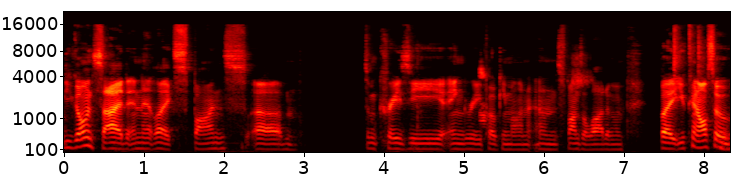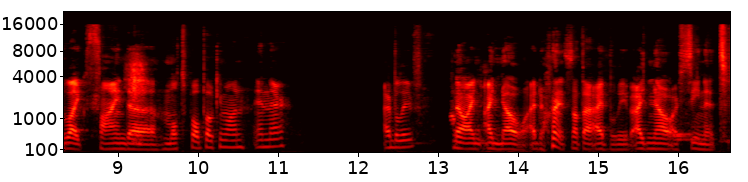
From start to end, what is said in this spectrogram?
you go inside and it like spawns um some crazy angry Pokemon and spawns a lot of them. But you can also Hmm. like find uh multiple Pokemon in there. I believe. No, I I know. I don't. It's not that I believe. I know. I've seen it.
